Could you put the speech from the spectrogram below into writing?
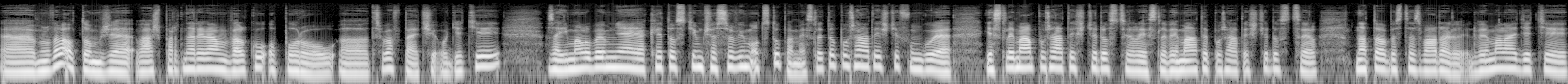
Eh, mluvila o tom, že váš partner je vám velkou oporou, eh, třeba v péči o děti. Zajímalo by mě, jak je to s tím časovým odstupem, jestli to pořád ještě funguje, jestli má pořád ještě dost sil, jestli vy máte pořád ještě dost sil na to, abyste zvládali dvě malé děti,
